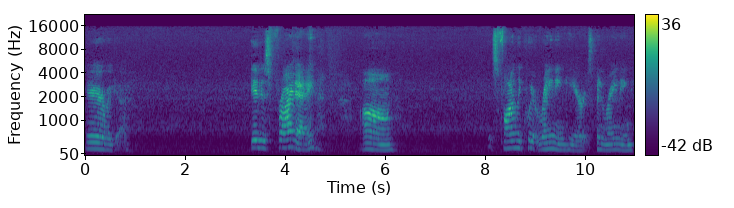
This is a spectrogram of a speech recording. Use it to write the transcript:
There we go. It is Friday. Um, it's finally quit raining here. It's been raining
